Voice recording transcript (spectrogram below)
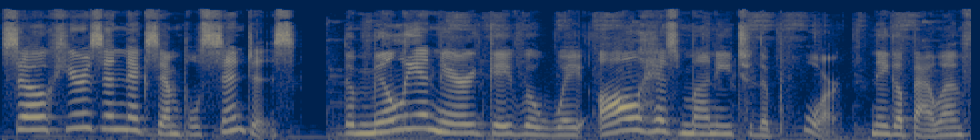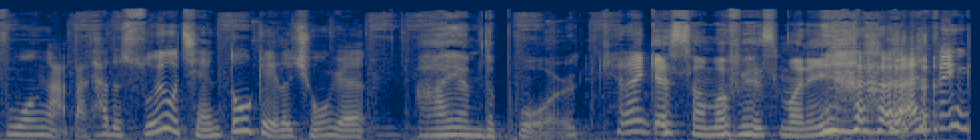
So here's an example sentence. The millionaire gave away all his money to the poor. 那个百万富翁啊，把他的所有钱都给了穷人。 I am the poor. Can I get some of his money? I think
